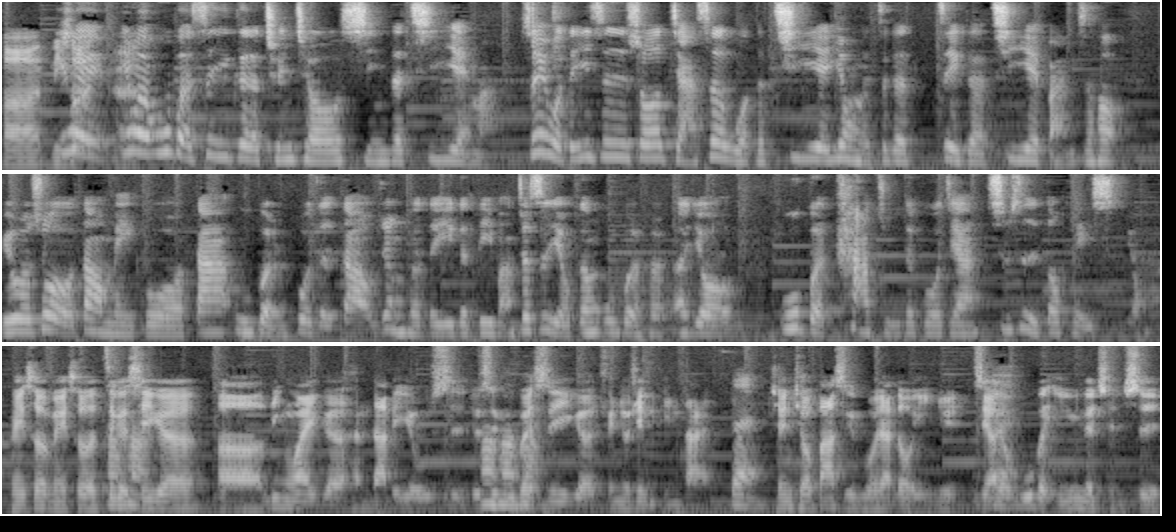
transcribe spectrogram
呃，你说因为、嗯、因为 Uber 是一个全球型的企业嘛，所以我的意思是说，假设我的企业用了这个这个企业版之后。比如说我到美国搭 Uber，或者到任何的一个地方，就是有跟 Uber 和呃有 Uber 踏足的国家，是不是都可以使用？没错没错，这个是一个、uh huh. 呃另外一个很大的优势，就是 Uber 是一个全球性的平台，对、uh，huh huh. 全球八十个国家都有营运，只要有 Uber 营运的城市，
